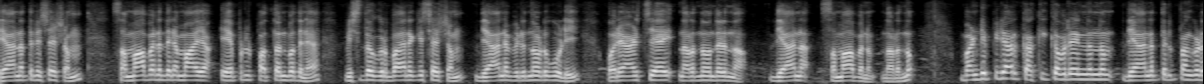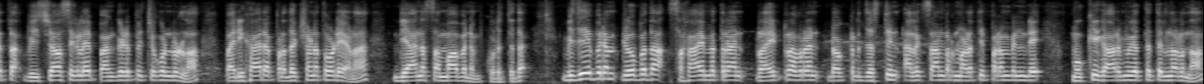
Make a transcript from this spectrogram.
ധ്യാനത്തിന് ശേഷം സമാപന ദിനമായ ഏപ്രിൽ പത്തൊൻപതിന് വിശുദ്ധ കുർബാനയ്ക്ക് ശേഷം ധ്യാന വിരുന്നോടുകൂടി ഒരാഴ്ചയായി നടന്നു വന്നിരുന്ന ധ്യാന സമാപനം നടന്നു. വണ്ടിപ്പിരാർ കക്കിക്കവലയിൽ നിന്നും ധ്യാനത്തിൽ പങ്കെടുത്ത വിശ്വാസികളെ പങ്കെടുപ്പിച്ചുകൊണ്ടുള്ള പരിഹാര പ്രദക്ഷിണത്തോടെയാണ് ധ്യാന സമാപനം കുറിച്ചത്. വിജയപുരം രൂപത സഹായമെത്രാൻ right reverend doctor Justin Alexander മടത്തിപ്പറമ്പിലിന്റെ മുഖ്യ കാർമ്മികത്വത്തിൽ നടന്ന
